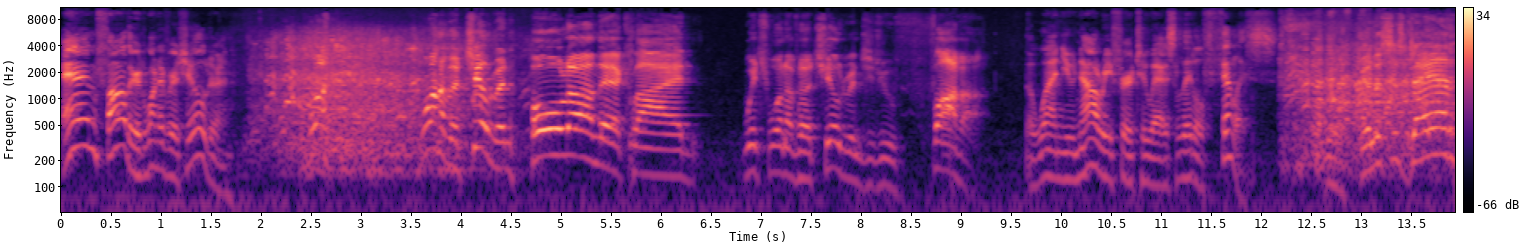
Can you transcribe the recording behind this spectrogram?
and fathered one of her children. What? One of her children? Hold on there, Clyde. Which one of her children did you father? The one you now refer to as Little Phyllis. Phyllis's dad?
